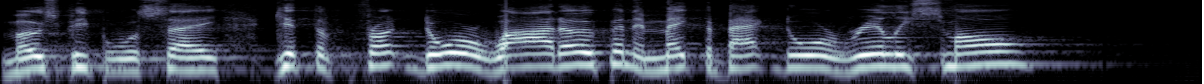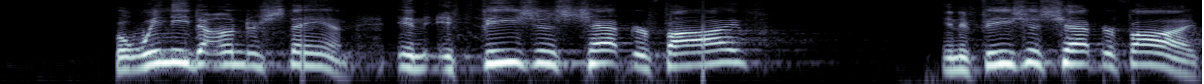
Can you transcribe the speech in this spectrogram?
Most people will say, get the front door wide open and make the back door really small. But we need to understand in Ephesians chapter 5, in Ephesians chapter 5,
